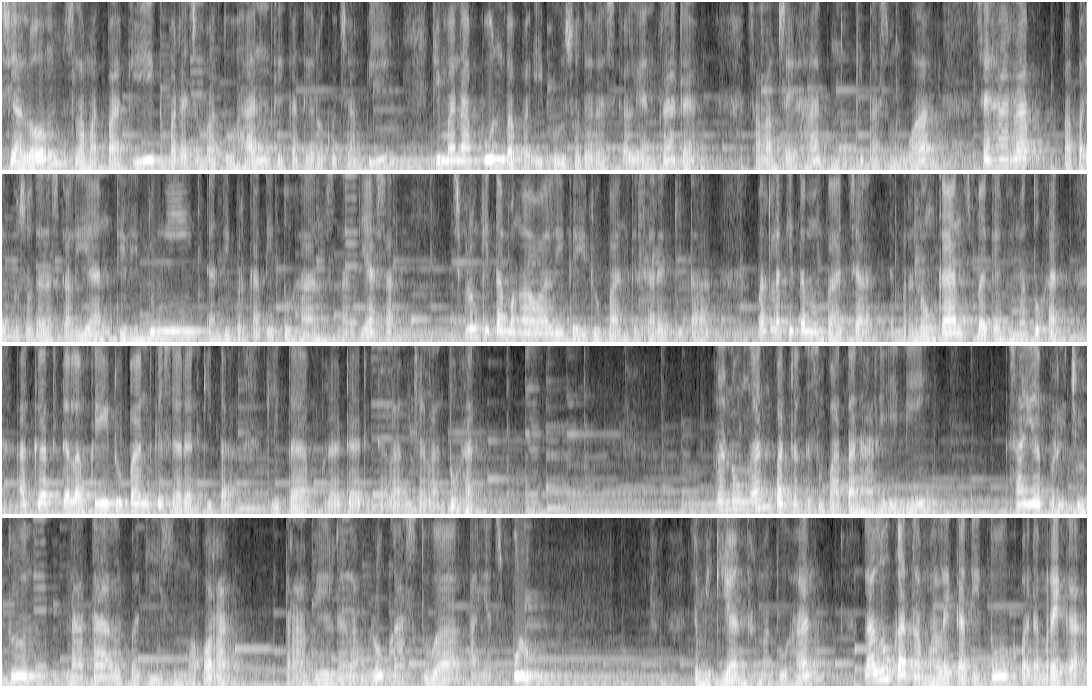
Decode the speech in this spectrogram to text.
Shalom, selamat pagi kepada jemaat Tuhan GKT Roko Jambi Di mana pun Bapak Ibu Saudara sekalian berada. Salam sehat untuk kita semua. Saya harap Bapak Ibu Saudara sekalian dilindungi dan diberkati Tuhan senantiasa. Sebelum kita mengawali kehidupan keseharian kita marilah kita membaca dan merenungkan sebagian firman Tuhan agar di dalam kehidupan keseharian kita kita berada di dalam jalan Tuhan. Renungan pada kesempatan hari ini saya beri judul Natal bagi semua orang terambil dalam Lukas 2 ayat 10. Demikian firman Tuhan, Lalu kata malaikat itu kepada mereka,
